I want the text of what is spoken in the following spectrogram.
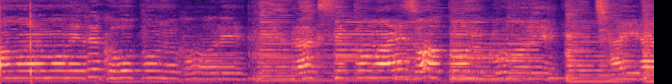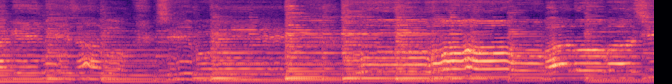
আমার মনের গোপন ঘরে রাখছি তোমায় যতন করে। ছাইরা গেলে যাব ভালোবাসি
